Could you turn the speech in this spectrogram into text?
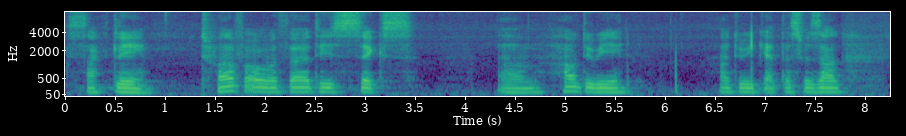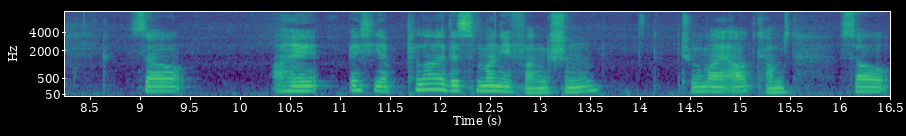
Exactly 12 over 36. Um, how do we how do we get this result so I basically apply this money function to my outcomes so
